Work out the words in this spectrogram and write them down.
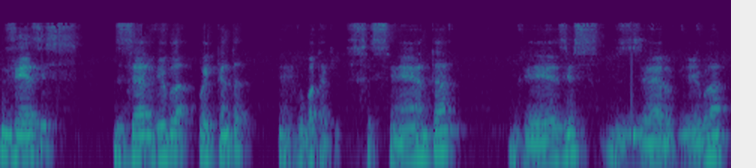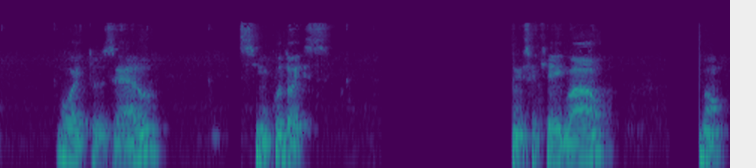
vezes 0,80, é, vou botar aqui, 60 vezes 0,8052. Então, isso aqui é igual, bom,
